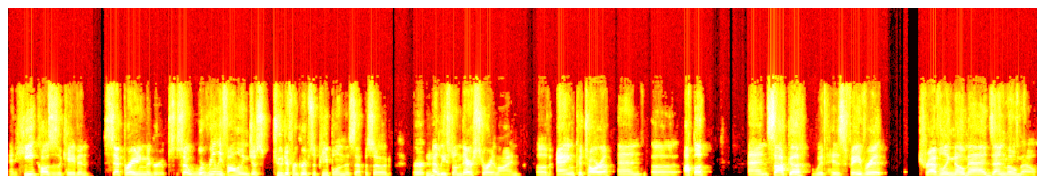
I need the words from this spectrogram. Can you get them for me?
And he causes a cave in, separating the groups. So we're really following just two different groups of people in this episode, or Mhm. at least on their storyline of Aang Katara and uh, Appa, and Sokka with his favorite traveling nomads and Momo.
